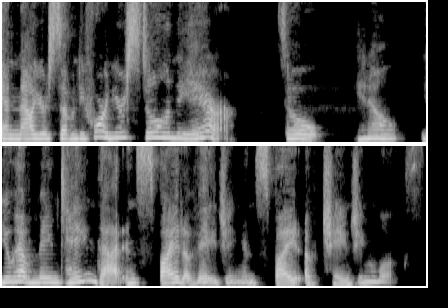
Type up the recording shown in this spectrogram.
and now you're 74 and you're still on the air. So, you know, you have maintained that in spite of aging, in spite of changing looks.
